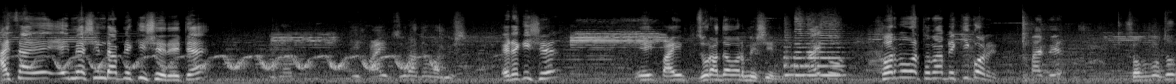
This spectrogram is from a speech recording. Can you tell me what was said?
আচ্ছা এই- মেশিনটা আপনি কিসের এটা? এই পাইপ জোড়া দেওয়ার মেশিন। এটা কিসের? এই পাইপ জোড়া দেওয়ার মেশিন। তাই তো সর্বপ্রথমে আপনি কি করেন পাইপের সর্বপ্রথম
